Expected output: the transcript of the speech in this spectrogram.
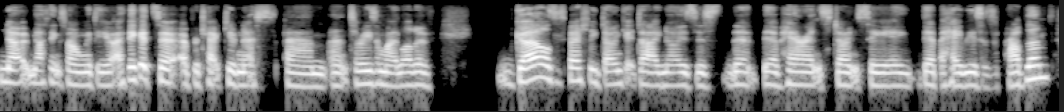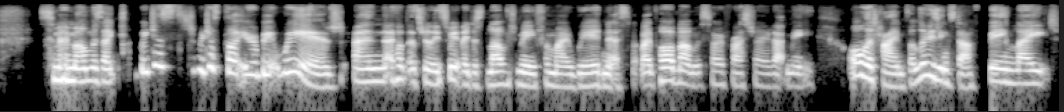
"No, nothing's wrong with you." I think it's a, a protectiveness, um, and it's a reason why a lot of girls especially don't get diagnosed as that their parents don't see their behaviors as a problem. So my mom was like we just we just thought you were a bit weird. And i thought that's really sweet. They just loved me for my weirdness. But my poor mom was so frustrated at me all the time for losing stuff being late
